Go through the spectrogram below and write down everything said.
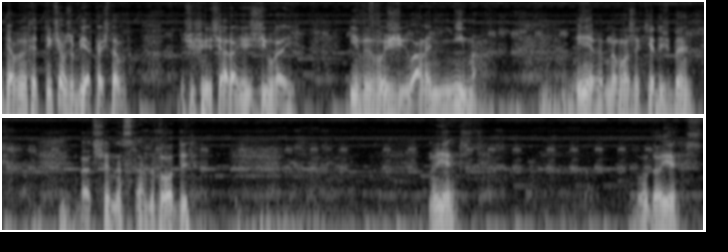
Ja bym chętnie chciał, żeby jakaś tam śmieciara jeździła i, i wywoziła, ale nie ma. I nie wiem, no może kiedyś będzie. Patrzę na stan wody. No jest. Woda jest.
